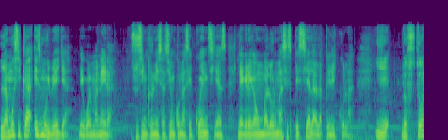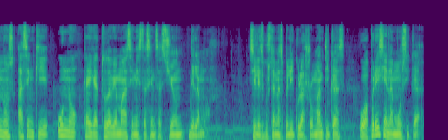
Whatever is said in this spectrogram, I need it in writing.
La música es muy bella, de igual manera. Su sincronización con las secuencias le agrega un valor más especial a la película y los tonos hacen que uno caiga todavía más en esta sensación del amor. Si les gustan las películas románticas o aprecian la música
